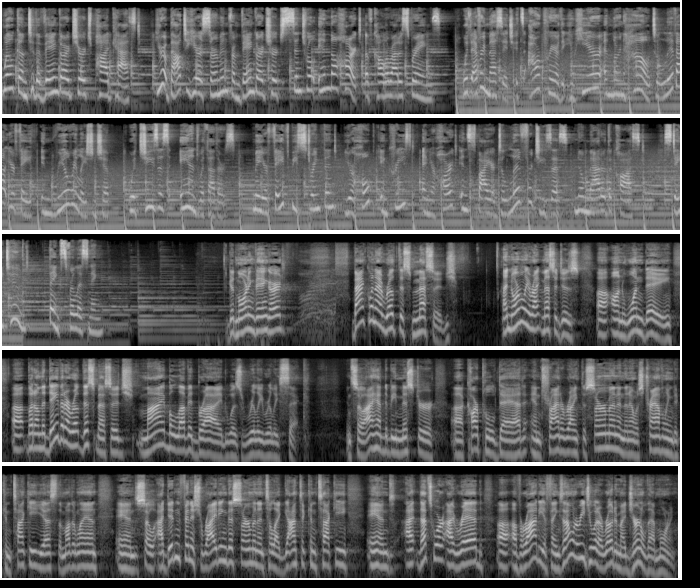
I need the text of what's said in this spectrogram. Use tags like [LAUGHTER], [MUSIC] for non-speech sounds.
Welcome to the Vanguard Church podcast. You're about to hear a sermon from Vanguard Church Central in the heart of Colorado Springs. With every message, it's our prayer that you hear and learn how to live out your faith in real relationship with Jesus and with others. May your faith be strengthened, your hope increased, and your heart inspired to live for Jesus no matter the cost. Stay tuned. Thanks for listening. Good morning, Vanguard. Back when I wrote this message, I normally write messages uh, on one day, uh, but on the day that I wrote this message, my beloved bride was really, really sick. And so I had to be Mr. Uh, carpool dad and try to write the sermon. And then I was traveling to Kentucky, yes, the motherland. And so I didn't finish writing this sermon until I got to Kentucky. And I, that's where I read uh, a variety of things. And I want to read you what I wrote in my journal that morning.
